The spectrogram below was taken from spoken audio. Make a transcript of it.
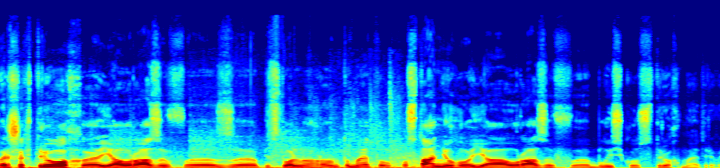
Перших трьох е, я уразив е, з підствольного гранатомету. Останнього я уразив е, близько з трьох метрів.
